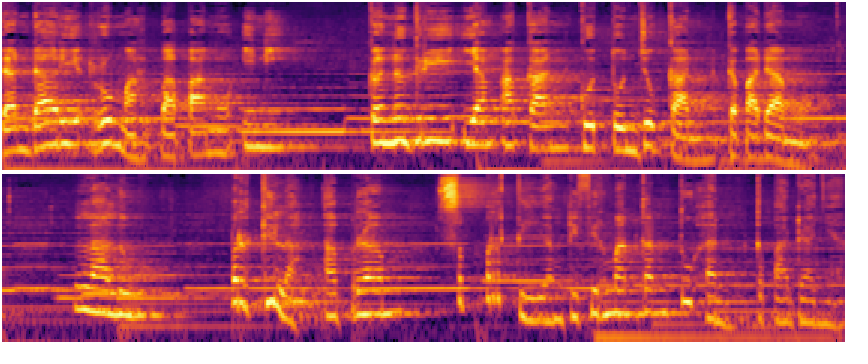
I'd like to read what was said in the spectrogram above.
dan dari rumah bapamu ini ke negeri yang akan kutunjukkan kepadamu. Lalu pergilah Abram seperti yang difirmankan Tuhan kepadanya.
